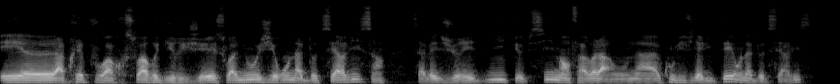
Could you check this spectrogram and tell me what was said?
Et euh, après, pouvoir soit rediriger, soit nous, au Giron, on a d'autres services. hein. Ça va être juridique, psy, mais enfin voilà, on a convivialité, on a d'autres services.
